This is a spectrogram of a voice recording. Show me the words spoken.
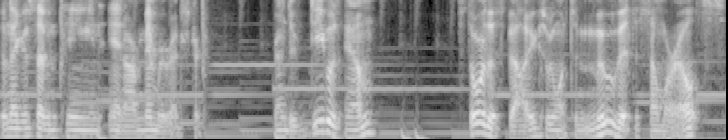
So negative 17 in our memory register. We're going to do d equals m, store this value because we want to move it to somewhere else.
